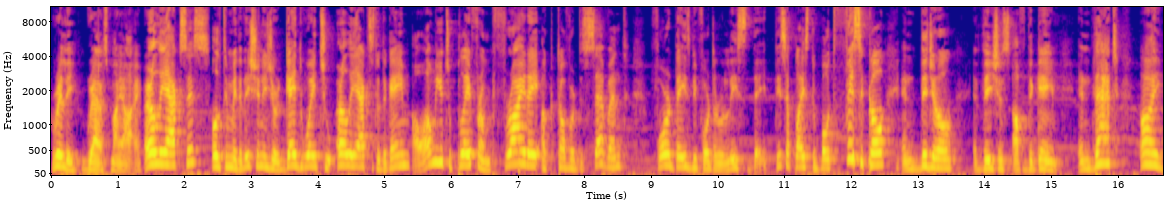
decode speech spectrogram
really grabs my eye. Early Access Ultimate Edition is your gateway to early access to the game, allowing you to play from Friday, October the 7th, 4 days before the release date. This applies to both physical and digital editions of the game. And that, I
